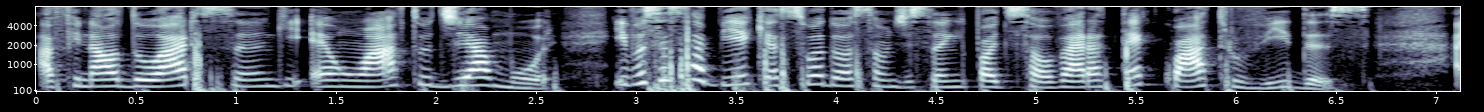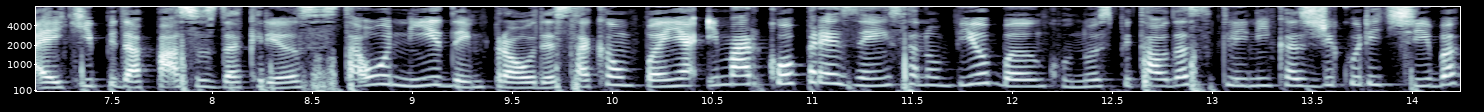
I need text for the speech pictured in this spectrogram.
Afinal, doar sangue é um ato de amor. E você sabia que a sua doação de sangue pode salvar até quatro vidas? A equipe da Passos da Criança está unida em prol dessa campanha e marcou presença no Biobanco, no Hospital das Clínicas de Curitiba,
